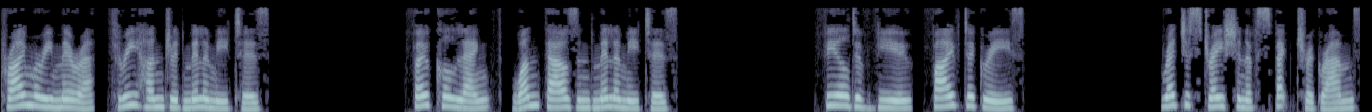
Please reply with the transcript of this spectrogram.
Primary mirror, 300 mm, Focal length 1000 mm. Field of view 5 degrees. Registration of spectrograms,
